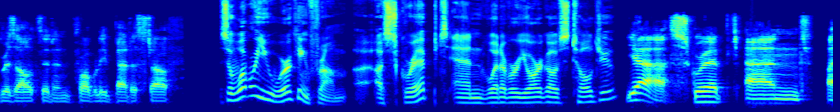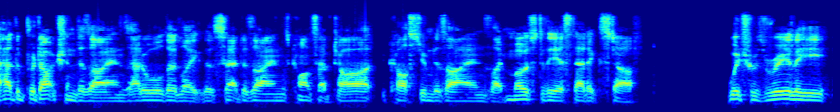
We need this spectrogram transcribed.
resulted in probably better stuff. So, what were you working from? A script and whatever Yorgos told you? Yeah, script, and I had the production designs. I had all the like the set designs, concept art, costume designs, like most of the aesthetic stuff. which was really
